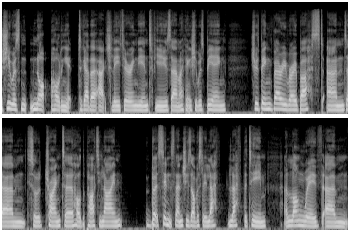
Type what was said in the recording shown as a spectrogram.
she was not holding it together actually during the interviews. Um, I think she was being she was being very robust and um, sort of trying to hold the party line. But since then, she's obviously left left the team along with um,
